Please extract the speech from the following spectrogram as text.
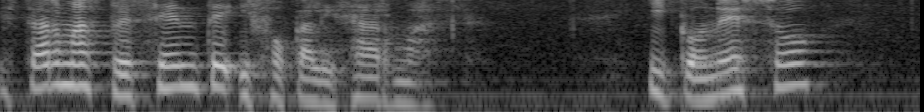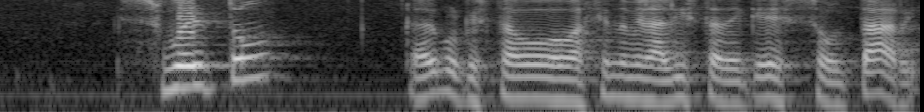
estar más presente y focalizar más. Y con eso suelto, claro, porque he estado haciéndome la lista de qué es soltar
